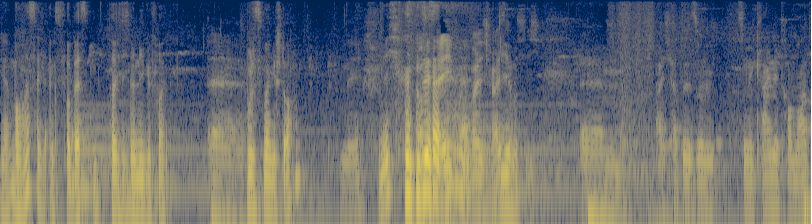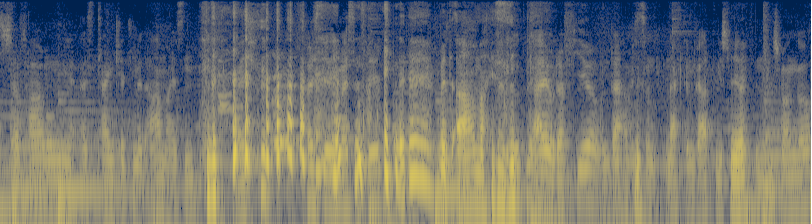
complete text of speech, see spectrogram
ja, warum hast du eigentlich Angst vor Wespen? Habe ich dich noch nie gefragt. Äh, Wurdest du mal gestochen? nee. Nicht? Safe, aber ich weiß Ja. nicht. Ich, ähm, aber ich hatte so, ein, so eine kleine traumatische Erfahrung als Kleinkind mit Ameisen. Weil ich, hab ich dir jemals erzählt? Mit Ameisen. So drei oder vier und da habe ich so nackt im Garten gespielt Ja. in Schwangau.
